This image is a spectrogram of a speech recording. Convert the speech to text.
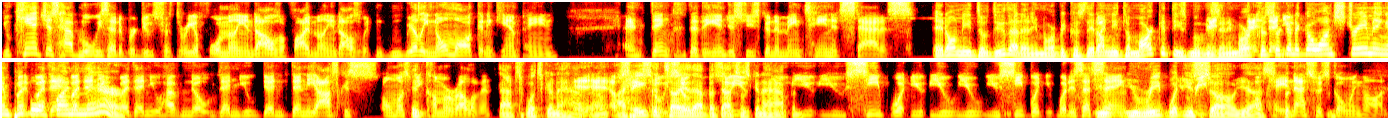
You can't just have movies that are produced for three or four million dollars or five million dollars with really no marketing campaign and think that the industry is going to maintain its status. They don't need to do that anymore because they don't need to market these movies then, anymore because they're going to go on streaming and people but, but will then, find them there. You, but then you have no, then you then then the Oscars almost it, become irrelevant. That's what's going to happen. And, and, I hate so, to tell so, you that, but so that's you, what's going to happen. You, you you seep what you you you you seep what you, what is that saying? You reap what you, reap, sow. Yes. Okay, and that's what's going on.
